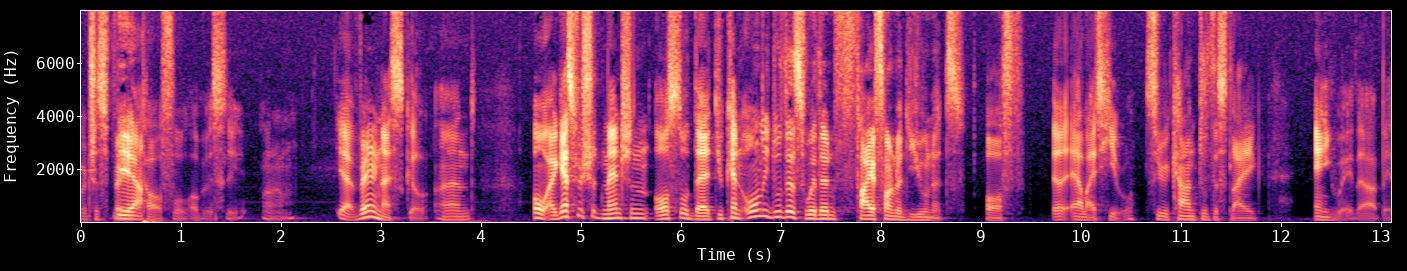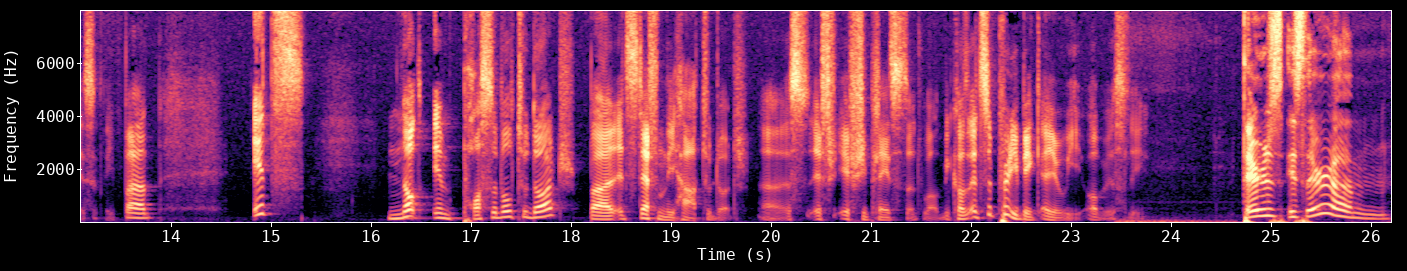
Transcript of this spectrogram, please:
which is very Yeah. powerful, obviously. Um, yeah, very nice skill. And oh, I guess we should mention also that you can only do this within 500 units of uh, allied hero, so you can't do this like anyway there, basically. But it's not impossible to dodge, but it's definitely hard to dodge uh, if if she plays it well because it's a pretty big AOE, obviously. There's is there um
